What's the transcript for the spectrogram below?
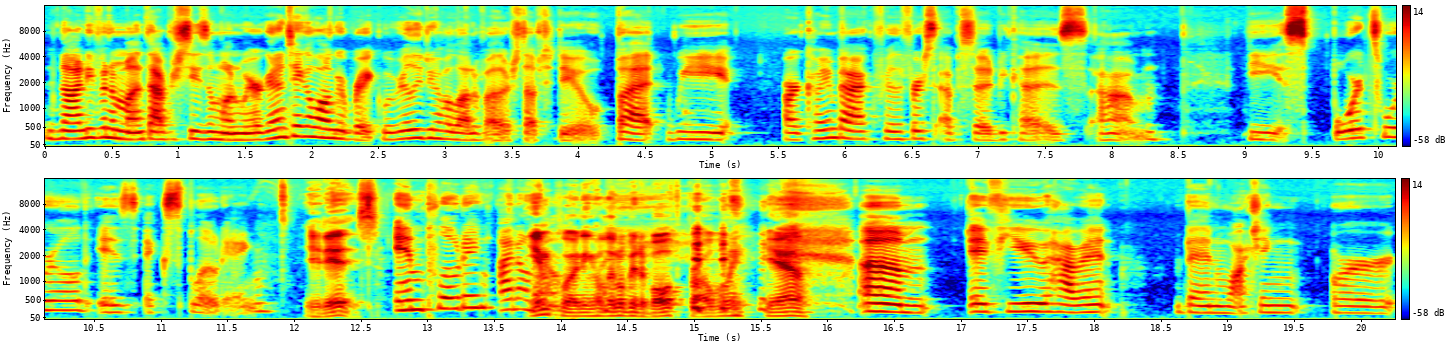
not even a month after season one, we were going to take a longer break. We really do have a lot of other stuff to do, but we are coming back for the first episode because um, the sports world is exploding. it is. Imploding? I don't know. Imploding a little bit of both probably. yeah. Um, if you haven't been watching or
